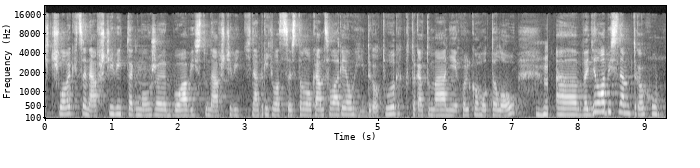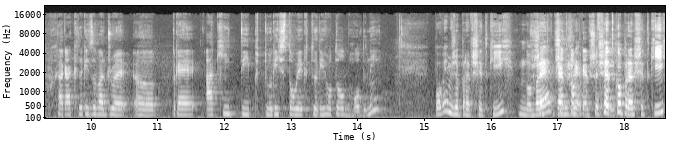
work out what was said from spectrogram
ich človek chce navštíviť, tak môže Boavistu navštíviť napríklad s cestovnou kanceláriou Hydrotour, ktorá tu má niekoľko hotelov. Mm-hmm. Uh, vedela by si nám trochu charakterizovať, že uh, pre aký typ turistov je ktorý hotel vhodný? Poviem, že pre všetkých, dobre. Všetko, všetko pre všetkých. Všetko pre všetkých.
